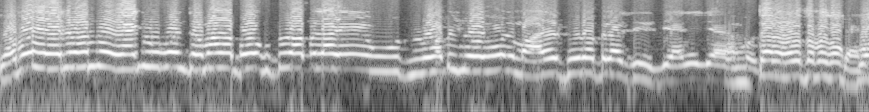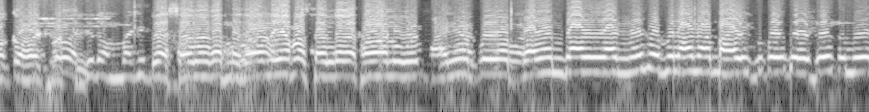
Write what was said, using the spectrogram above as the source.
જબર હેડવાનું હેડવું પણ તમારા પગ ઉતરા પેલા એ લોબી જોવો ને મારે થોડા પેલા છે જેને જ્યાં ઉતાર હળો તમે કોક હટ પછી. તો અંબાજી પેલા સંગા પધાર નહીં આપણે સંગા થવાનું હોય. અને યાર નહીં તો પેલા ના બાઈક ઉપર બેઠો તો હું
